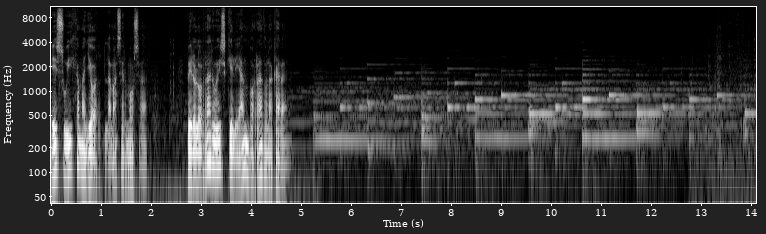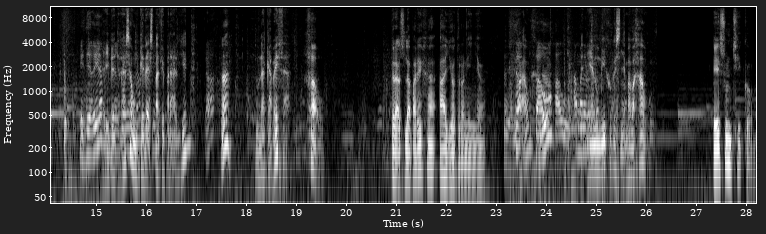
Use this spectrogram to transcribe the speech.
Es su hija mayor, la más hermosa. Pero lo raro es que le han borrado la cara. ¿Ahí detrás aún queda espacio para alguien? Ah, una cabeza. How. Tras la pareja hay otro niño. Jau. Tenían un hijo que se llamaba Jau. Es un chico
